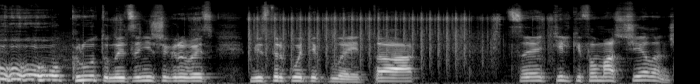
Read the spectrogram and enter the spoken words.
О, круто, найцінніший гравець містер Котік Плей. Так. Це тільки FAMAS челендж.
